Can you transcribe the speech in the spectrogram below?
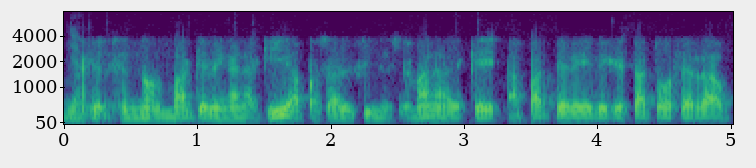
Es, normal que vengan aquí a pasar el fin de semana. Es que aparte de, que está todo cerrado,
